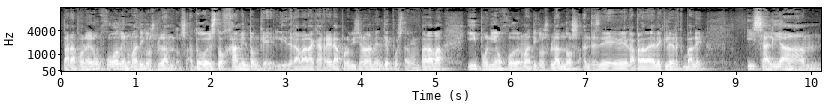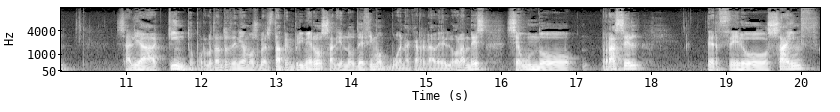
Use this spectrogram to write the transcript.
para poner un juego de neumáticos blandos. A todo esto, Hamilton, que lideraba la carrera provisionalmente, pues también paraba y ponía un juego de neumáticos blandos antes de la parada de Leclerc, ¿vale? Y salía, salía quinto, por lo tanto teníamos Verstappen primero, saliendo décimo, buena carrera del holandés, segundo Russell, tercero Sainz,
